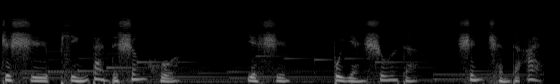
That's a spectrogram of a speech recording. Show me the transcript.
这是平淡的生活，也是不言说的深沉的爱。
